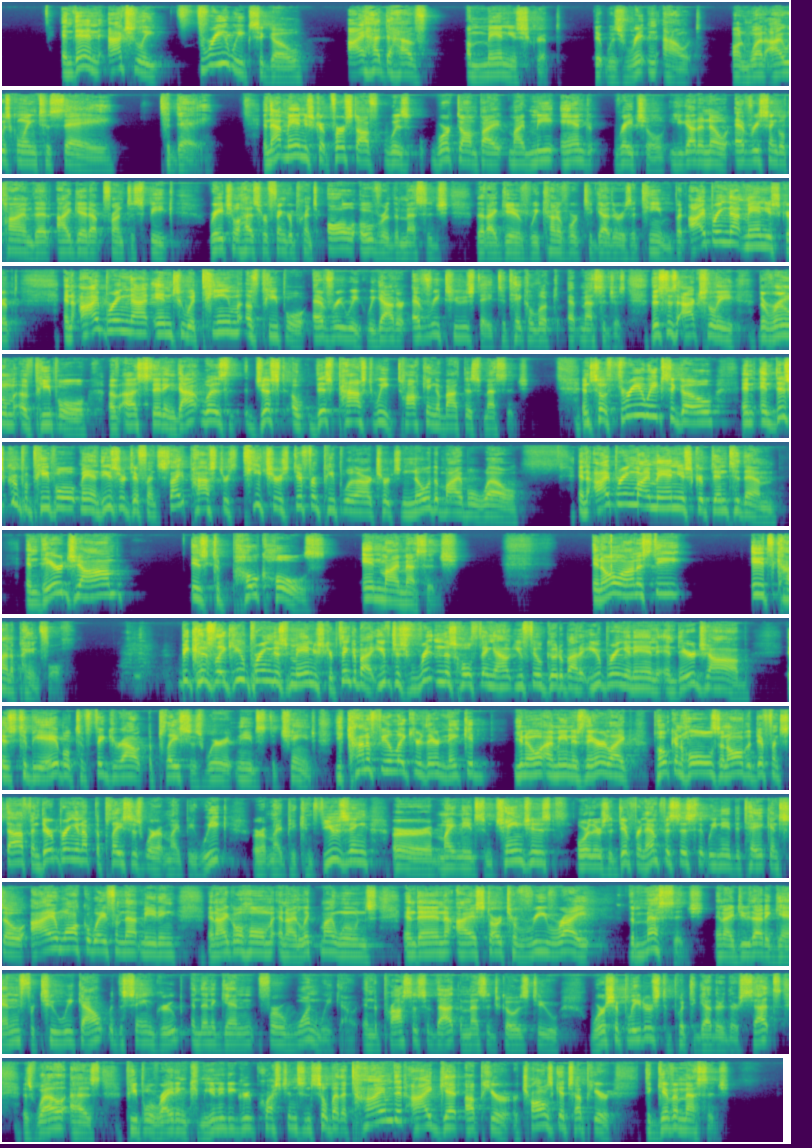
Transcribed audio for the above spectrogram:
And then, actually, three weeks ago, I had to have a manuscript that was written out on what I was going to say today. And that manuscript, first off, was worked on by my me and Rachel. You got to know every single time that I get up front to speak, Rachel has her fingerprints all over the message that I give. We kind of work together as a team. But I bring that manuscript and I bring that into a team of people every week. We gather every Tuesday to take a look at messages. This is actually the room of people of us sitting. That was just a, this past week talking about this message. And so, three weeks ago, and, and this group of people, man, these are different site pastors, teachers, different people in our church know the Bible well. And I bring my manuscript into them, and their job is to poke holes in my message. In all honesty, it's kind of painful. Because, like, you bring this manuscript, think about it. You've just written this whole thing out. You feel good about it. You bring it in, and their job is to be able to figure out the places where it needs to change. You kind of feel like you're there naked you know, I mean, is they're like poking holes and all the different stuff, and they're bringing up the places where it might be weak, or it might be confusing, or it might need some changes, or there's a different emphasis that we need to take. And so I walk away from that meeting and I go home and I lick my wounds, and then I start to rewrite the message. And I do that again for two week out with the same group, and then again for one week out. In the process of that, the message goes to worship leaders to put together their sets, as well as people writing community group questions. And so by the time that I get up here, or Charles gets up here to give a message,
